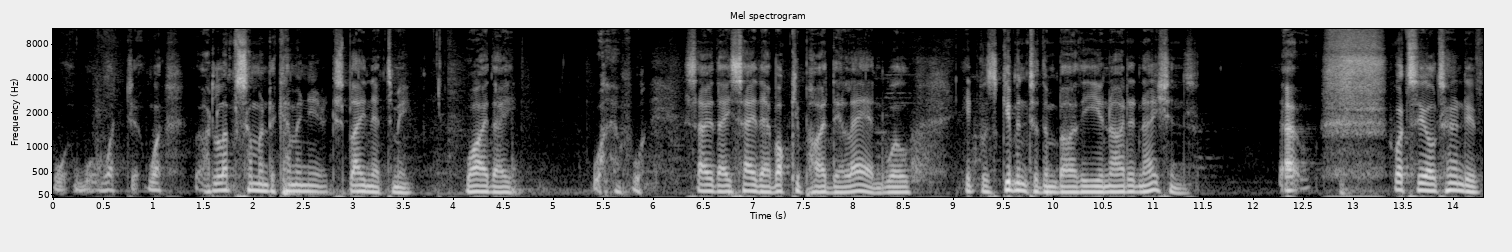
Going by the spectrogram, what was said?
what, what, I'd love someone to come in here and explain that to me. Why they, so they say they've occupied their land. Well, it was given to them by the United Nations. Uh, what's the alternative?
